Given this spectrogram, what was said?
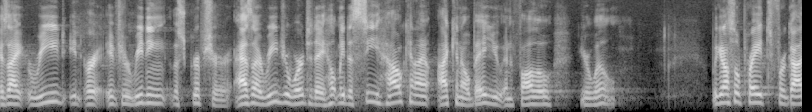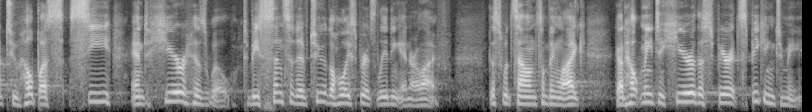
As I read, or if you're reading the scripture, as I read your word today, help me to see how can I, I can obey you and follow your will. We can also pray for God to help us see and hear his will, to be sensitive to the Holy Spirit's leading in our life. This would sound something like God, help me to hear the Spirit speaking to me,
